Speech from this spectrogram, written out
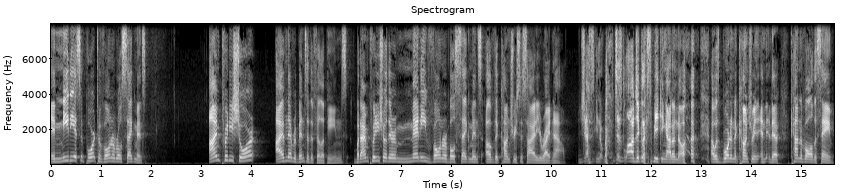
immediate support to vulnerable segments. I'm pretty sure I've never been to the Philippines, but I'm pretty sure there are many vulnerable segments of the country society right now just you know just logically speaking i don't know i was born in a country and they're kind of all the same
